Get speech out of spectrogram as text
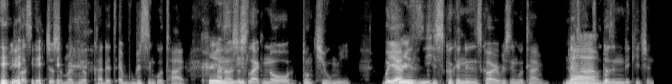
because it just reminds me of Cadet every single time. Crazy. And I was just like, no, don't kill me. But yeah, Crazy. he's cooking in his car every single time. Nah, not, doesn't in the kitchen.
